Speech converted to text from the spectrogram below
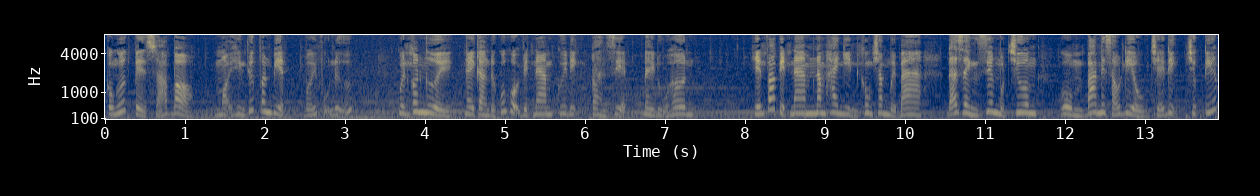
Công ước về xóa bỏ mọi hình thức phân biệt với phụ nữ. Quyền con người ngày càng được Quốc hội Việt Nam quy định toàn diện đầy đủ hơn. Hiến pháp Việt Nam năm 2013 đã dành riêng một chương gồm 36 điều chế định trực tiếp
